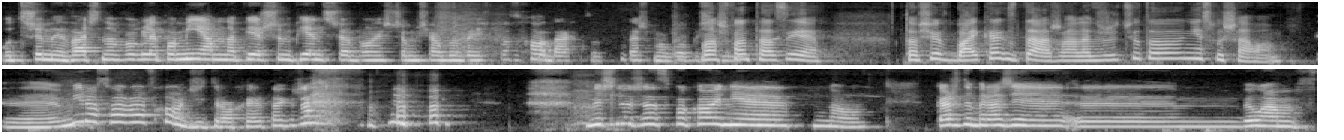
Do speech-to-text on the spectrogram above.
utrzymywać. No w ogóle pomijam na pierwszym piętrze, bo jeszcze musiałby wejść po schodach, to też mogłoby się... Masz fantazję. To się w bajkach zdarza, ale w życiu to nie słyszałam. Mirosława wchodzi trochę, także myślę, że spokojnie, no, w każdym razie byłam w,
